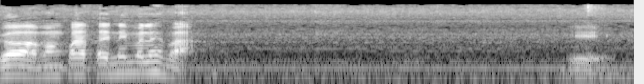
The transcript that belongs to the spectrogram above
Go, mang pateni meleh Pak. Nggih.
